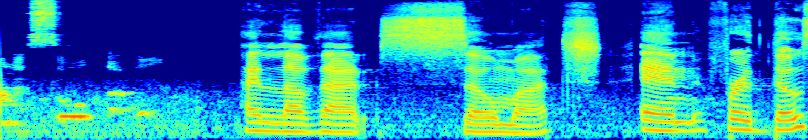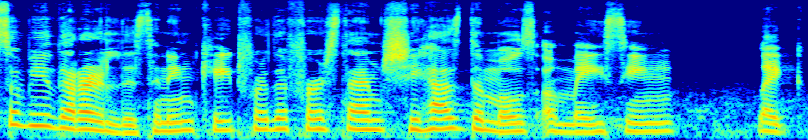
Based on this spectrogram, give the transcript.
on a soul level. I love that so much. And for those of you that are listening, Kate, for the first time, she has the most amazing, like,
